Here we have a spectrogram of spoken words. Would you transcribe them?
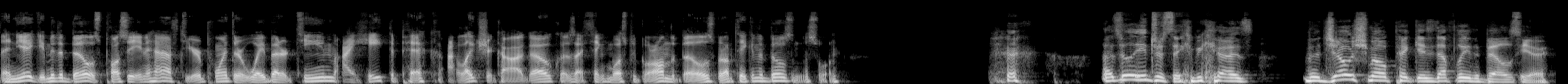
And yeah, give me the Bills plus eight and a half. To your point, they're a way better team. I hate the pick. I like Chicago because I think most people are on the Bills, but I'm taking the Bills in this one. That's really interesting because the Joe Schmo pick is definitely the Bills here.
